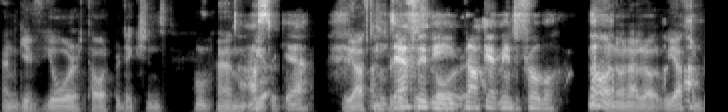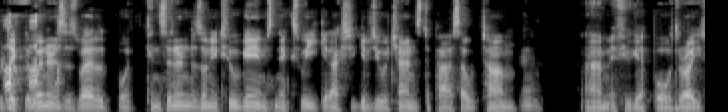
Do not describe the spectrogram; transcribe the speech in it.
and give your thought predictions. Oh, um, fantastic, we, yeah. We often definitely not get me into trouble. No, no, not at all. We often predict the winners as well, but considering there's only two games next week, it actually gives you a chance to pass out Tom. Yeah. Um, if you get both right,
